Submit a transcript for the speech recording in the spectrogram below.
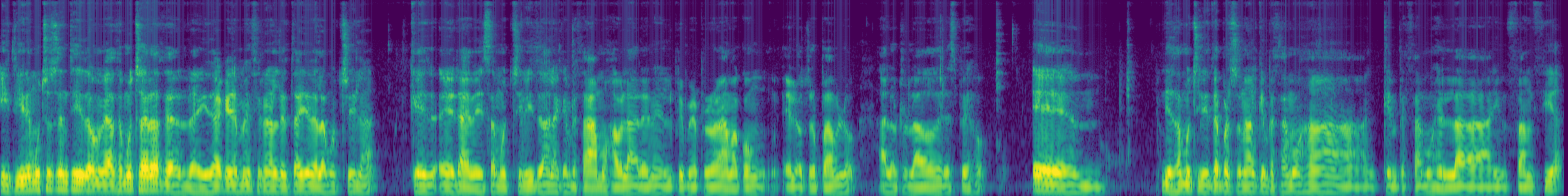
Y tiene mucho sentido, me hace mucha gracia la idea que ya mencionado el detalle de la mochila, que era de esa mochilita de la que empezábamos a hablar en el primer programa con el otro Pablo, al otro lado del espejo. Eh, de esa mochilita personal que empezamos a que empezamos en la infancia,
